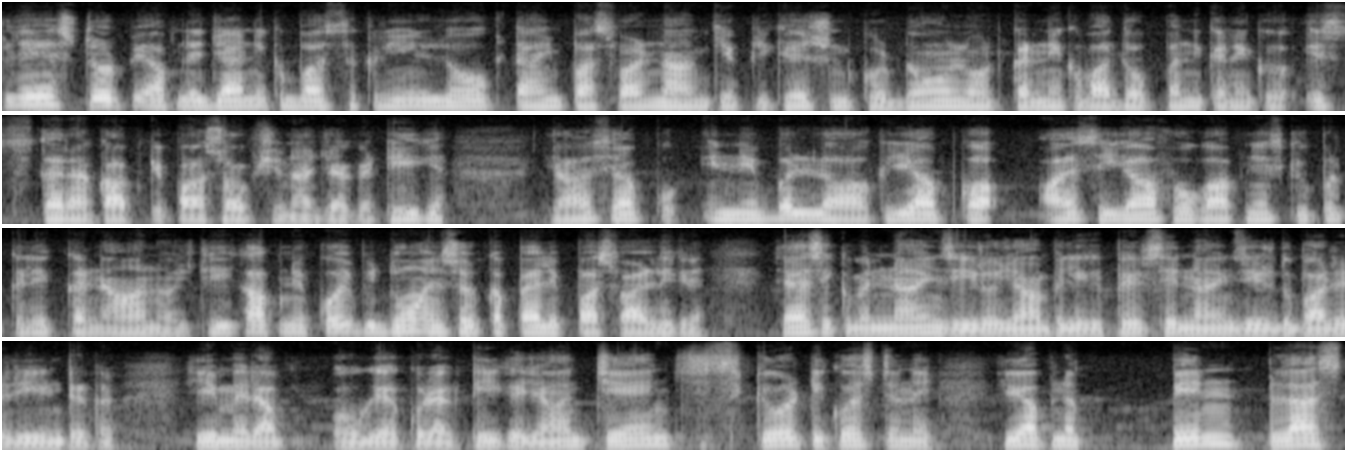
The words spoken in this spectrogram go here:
प्ले स्टोर पे आपने जाने के बाद स्क्रीन लॉक टाइम पासवर्ड नाम की एप्लीकेशन को डाउनलोड करने के बाद ओपन करने को इस तरह का आपके पास ऑप्शन आ जाएगा, ठीक है? यहाँ से आपको इनेबल लॉक ये आपका ऐसे ही ऑफ़ होगा, आपने इसके ऊपर क्लिक करना ऑन हो, ठीक है? आपने कोई भी दो आंसर का पहले पासवर्ड लिख रहे हैं जैसे कि मैं नाइन ज़ीरो यहाँ पर लिख, फिर से नाइन ज़ीरो दोबारा री इंटर कर, ये मेरा हो गया करेक्ट ठीक है? यहाँ चेंज सिक्योरिटी क्वेश्चन है, ये अपना पिन प्लस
